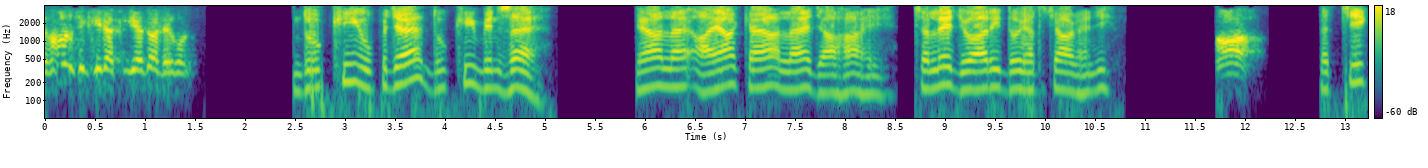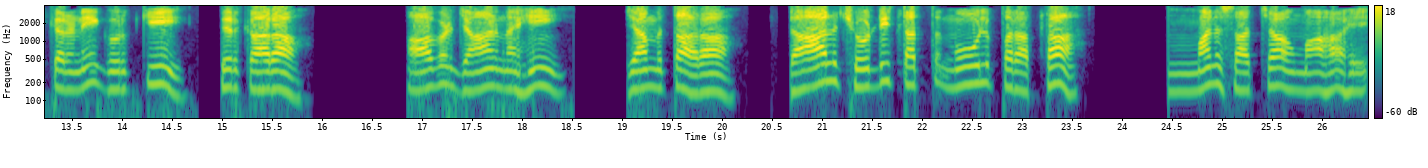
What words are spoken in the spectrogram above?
ਦਿਖਾਉਣ ਸਿੱਖੀ ਦਾ ਕੀ ਹੈ ਤੁਹਾਡੇ ਕੋਲ? ਦੁਖੀ ਉਪਜੈ ਦੁਖੀ ਬਿਨਸੈ। ਕਿਆ ਲੈ ਆਇਆ ਕਿਆ ਲੈ ਜਾਹਾ ਹੈ। ਚੱਲੇ ਜਵਾਰੀ ਦੋ ਹੱਥ ਝਾੜ ਹੈ ਜੀ। ਹਾਂ। ਸੱਚੀ ਕਰਨੀ ਗੁਰ ਕੀ ਸਿਰਕਾਰਾ ਆਵਣ ਜਾਣ ਨਹੀਂ ਜਮ ਧਾਰਾ। ਦਾਲ ਛੋਡੀ ਤਤ ਮੂਲ ਪਰਾਤਾ। ਮਨ ਸਾਚਾ ਉਮਾਹਾ ਹੈ।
